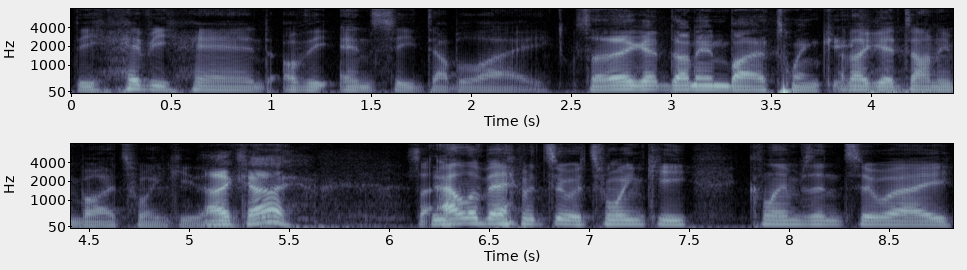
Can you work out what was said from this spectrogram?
the heavy hand of the NCAA. So they get done in by a Twinkie. And they get done in by a Twinkie. okay. So Alabama to a Twinkie, Clemson to a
